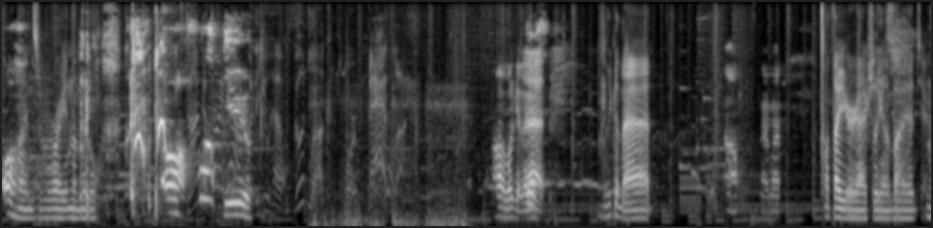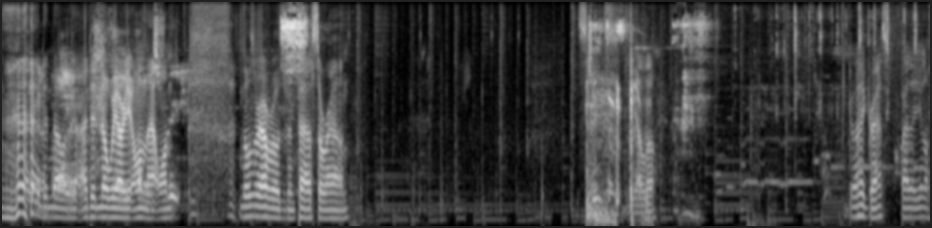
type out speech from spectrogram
oh, Mine's right in the middle. oh, fuck you. Oh, look at that. Look at that. Oh, never mind. I thought you were actually gonna buy it. I didn't know. that. I didn't know we already owned that one. Those railroads have been passed around. Yellow. Go ahead, grass. Buy that yellow.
